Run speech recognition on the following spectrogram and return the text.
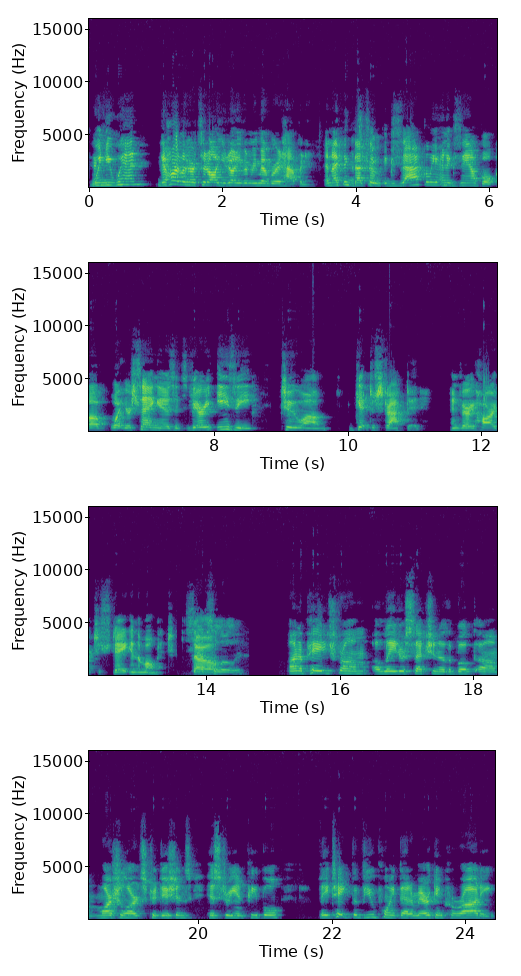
When you win, it hardly hurts at all. You don't even remember it happening. And I think That's that's, a, exactly an example of what you're saying is it's very easy to um, get distracted and very hard to stay in the moment. So Absolutely. On a page from a later section of the book, um, Martial Arts Traditions, History, and People, they take the viewpoint that American karate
